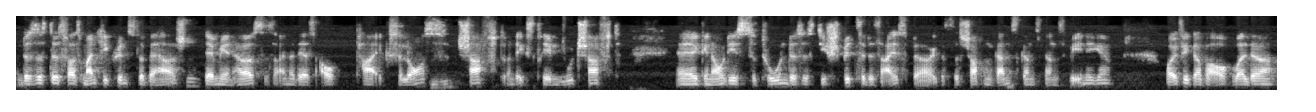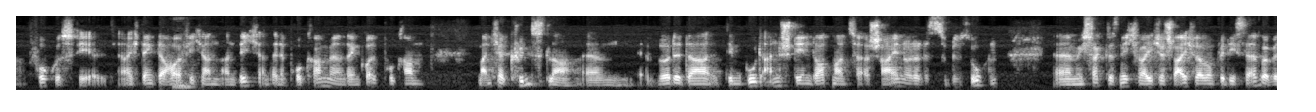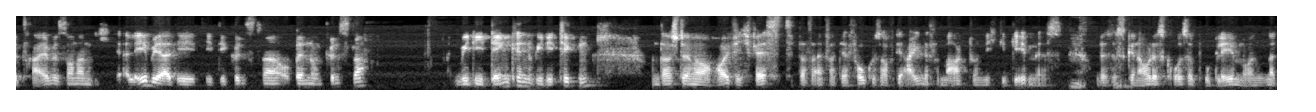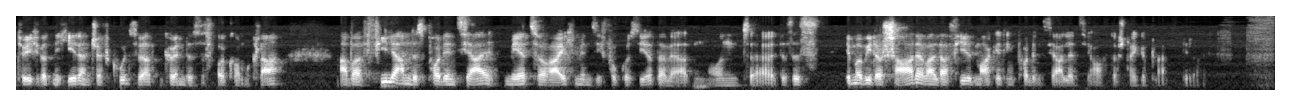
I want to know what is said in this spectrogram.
Und das ist das, was manche Künstler beherrschen. Damien Hirst ist einer, der es auch par excellence mhm. schafft und extrem Mut schafft, äh, genau dies zu tun. Das ist die Spitze des Eisberges. Das schaffen ganz, ganz, ganz wenige. Häufig aber auch, weil der Fokus fehlt. Ja, ich denke da häufig an, an dich, an deine Programme, an dein Goldprogramm. Mancher Künstler ähm, würde da dem gut anstehen, dort mal zu erscheinen oder das zu besuchen. Ähm, ich sage das nicht, weil ich eine Schleichwerbung für dich selber betreibe, sondern ich erlebe ja die, die, die Künstlerinnen und Künstler, wie die denken, wie die ticken. Und da stellen wir auch häufig fest, dass einfach der Fokus auf die eigene Vermarktung nicht gegeben ist. Ja. Und das ist genau das große Problem. Und natürlich wird nicht jeder ein Jeff Koons werden können, das ist vollkommen klar. Aber viele haben das Potenzial, mehr zu erreichen, wenn sie fokussierter werden. Und äh, das ist immer wieder schade, weil da viel Marketingpotenzial letztlich auf der Strecke bleibt.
